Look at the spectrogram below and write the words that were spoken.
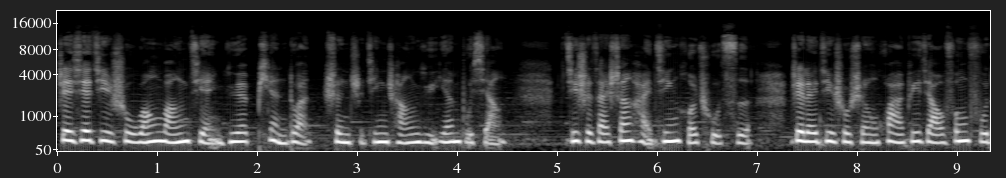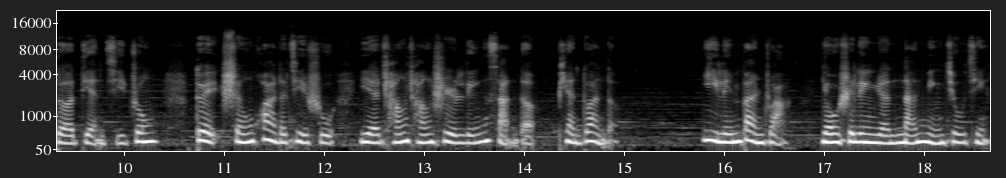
这些技术往往简约片段，甚至经常语焉不详。即使在《山海经》和《楚辞》这类技术神话比较丰富的典籍中，对神话的技术也常常是零散的、片段的，一鳞半爪，有时令人难明究竟。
